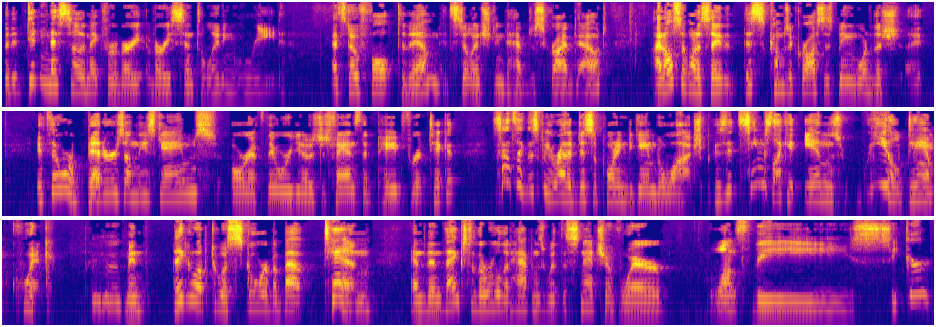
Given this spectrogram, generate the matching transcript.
but it didn't necessarily make for a very, very scintillating read. That's no fault to them. It's still interesting to have described out. I'd also want to say that this comes across as being one of the. Sh- if there were betters on these games, or if there were, you know, just fans that paid for a ticket, sounds like this would be a rather disappointing game to watch because it seems like it ends real damn quick. Mm-hmm. I mean, they go up to a score of about 10, and then thanks to the rule that happens with the snitch of where once the seeker,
